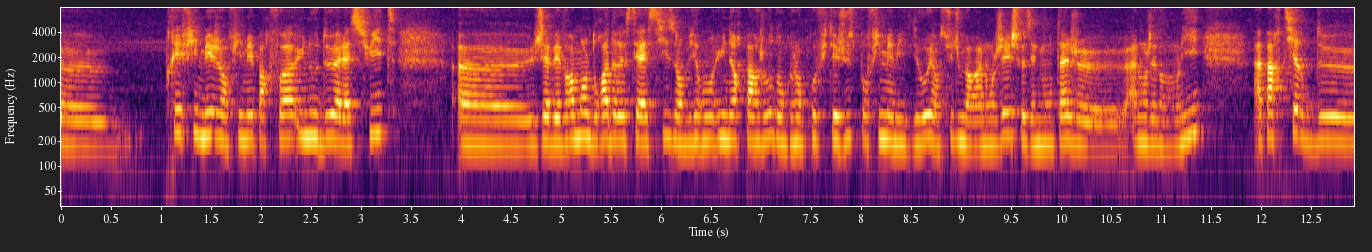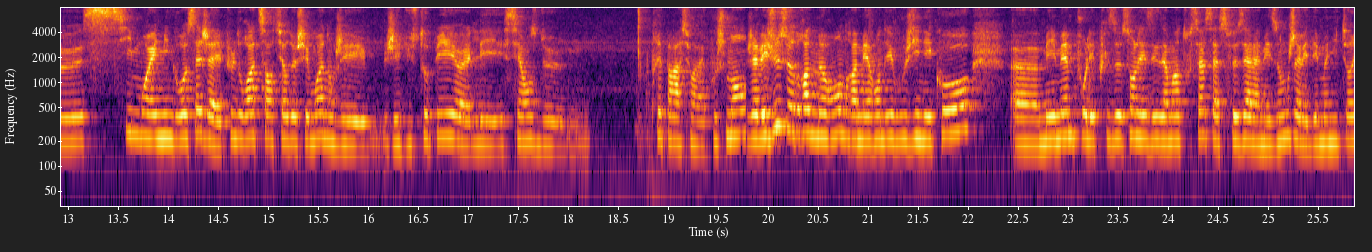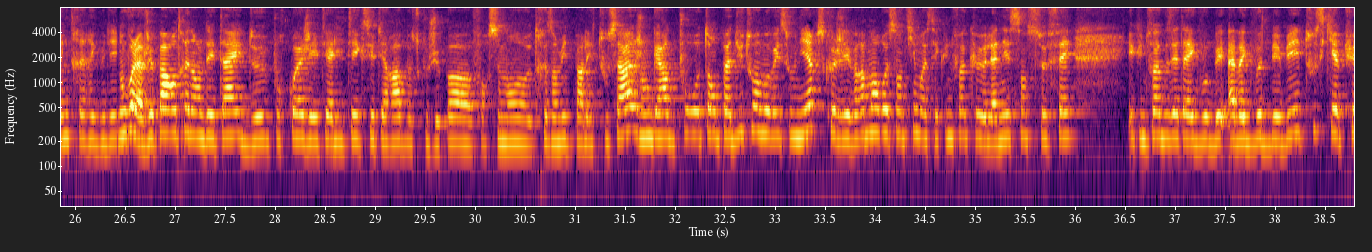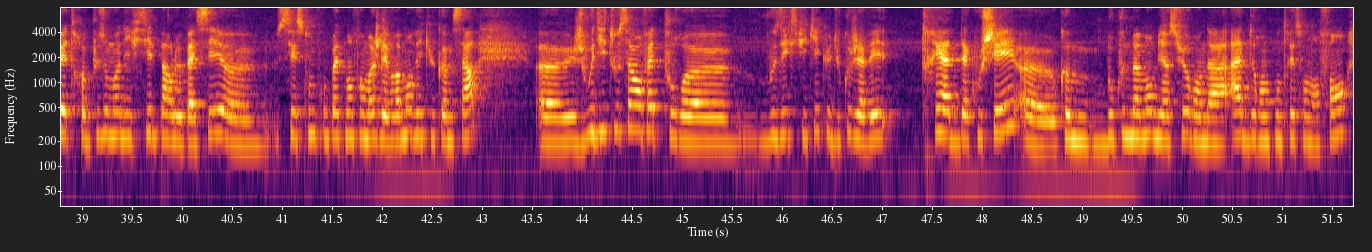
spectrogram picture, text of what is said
pré-filmées, j'en filmais parfois une ou deux à la suite. j'avais vraiment le droit de rester assise environ une heure par jour donc j'en profitais juste pour filmer mes vidéos et ensuite je me rallongeais, je faisais le montage allongé dans mon lit. À partir de 6 mois et demi de grossesse, j'avais plus le droit de sortir de chez moi, donc j'ai dû stopper euh, les séances de préparation à l'accouchement. J'avais juste le droit de me rendre à mes rendez-vous gynéco, euh, mais même pour les prises de sang, les examens, tout ça, ça se faisait à la maison. J'avais des monitorings très réguliers. Donc voilà, je vais pas rentrer dans le détail de pourquoi j'ai été alitée, etc. Parce que j'ai pas forcément très envie de parler de tout ça. J'en garde pour autant pas du tout un mauvais souvenir. Ce que j'ai vraiment ressenti, moi, c'est qu'une fois que la naissance se fait, et qu'une fois que vous êtes avec, votre bébé, tout ce qui a pu être plus ou moins difficile par le passé euh, s'estompe complètement. Enfin moi je l'ai vraiment vécu comme ça. Euh, je vous dis tout ça en fait pour euh, vous expliquer que du coup j'avais très hâte d'accoucher. comme beaucoup de mamans bien sûr on a hâte de rencontrer son enfant.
